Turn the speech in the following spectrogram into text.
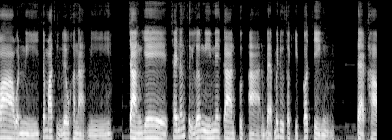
ว่าวันนี้จะมาถึงเร็วขนาดนี้ จางเย่ใช้หนังสือเรื่องนี้ในการฝึกอ่านแบบไม่ดูสคริปต์ก็จริง แต่เขา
